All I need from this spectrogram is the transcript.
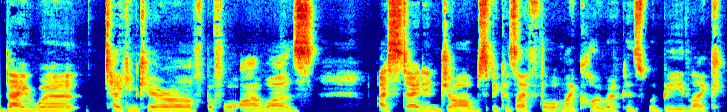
they were taken care of before I was. I stayed in jobs because I thought my coworkers would be like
